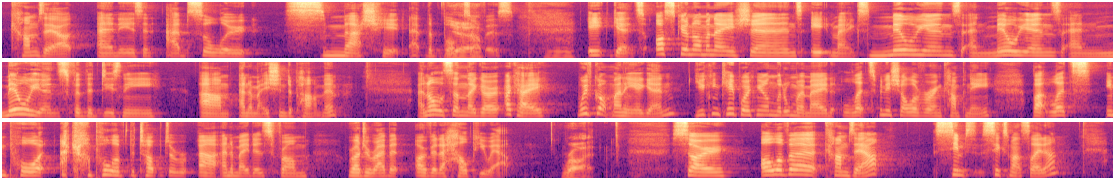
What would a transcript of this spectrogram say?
comes out and is an absolute smash hit at the box Yeah. office. It gets Oscar nominations, it makes millions and millions and millions for the Disney um, animation department. And all of a sudden they go, okay, we've got money again. You can keep working on Little Mermaid. Let's finish Oliver and Company, but let's import a couple of the top uh, animators from Roger Rabbit over to help you out. Right. So Oliver comes out six, six months later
